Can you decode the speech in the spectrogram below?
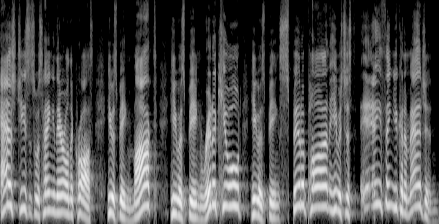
as Jesus was hanging there on the cross, he was being mocked, he was being ridiculed, he was being spit upon, he was just anything you can imagine.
